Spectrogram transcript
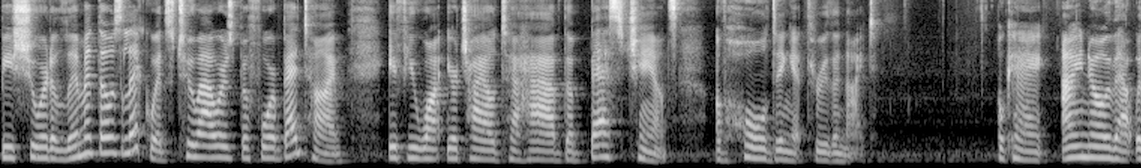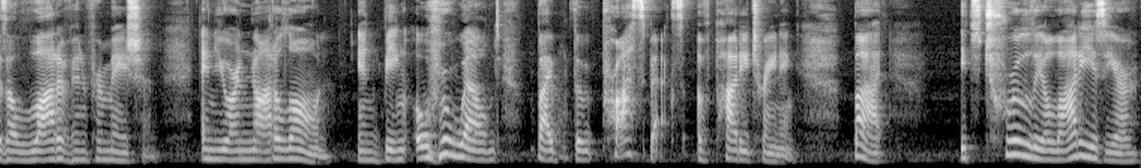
Be sure to limit those liquids two hours before bedtime if you want your child to have the best chance of holding it through the night. Okay, I know that was a lot of information, and you are not alone in being overwhelmed by the prospects of potty training. But it's truly a lot easier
